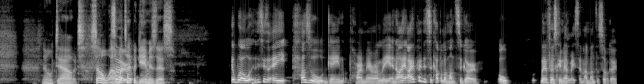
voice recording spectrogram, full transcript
no doubt. So, uh, so, what type of game is this? Well, this is a puzzle game primarily, and I, I played this a couple of months ago. or when it first came out, at least a month or so ago.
